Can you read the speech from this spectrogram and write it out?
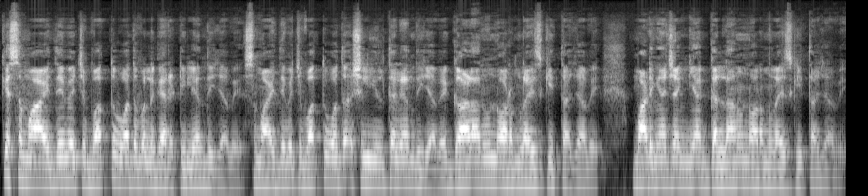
ਕਿ ਸਮਾਜ ਦੇ ਵਿੱਚ ਵੱਧ ਤੋਂ ਵੱਧ ਵਲਗੈਰਿਟੀ ਲਿਆਂਦੀ ਜਾਵੇ, ਸਮਾਜ ਦੇ ਵਿੱਚ ਵੱਧ ਤੋਂ ਵੱਧ ਅਸ਼ਲੀਲਤਾ ਲਿਆਂਦੀ ਜਾਵੇ, ਗਾਲਾਂ ਨੂੰ ਨਾਰਮਲਾਈਜ਼ ਕੀਤਾ ਜਾਵੇ, ਮਾੜੀਆਂ ਚੰਗੀਆਂ ਗੱਲਾਂ ਨੂੰ ਨਾਰਮਲਾਈਜ਼ ਕੀਤਾ ਜਾਵੇ।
